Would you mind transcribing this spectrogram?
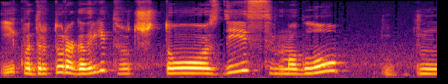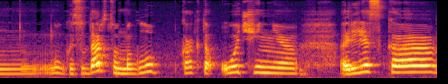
И квадратура говорит, вот, что здесь могло, ну, государство могло как-то очень резко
